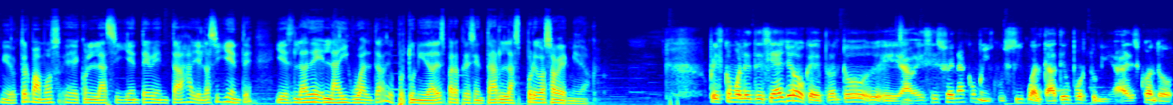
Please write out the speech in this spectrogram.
Mi doctor, vamos eh, con la siguiente ventaja y es la siguiente, y es la de la igualdad de oportunidades para presentar las pruebas a ver, mi doctor. Pues como les decía yo, que de pronto eh, a veces suena como injusta igualdad de oportunidades cuando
